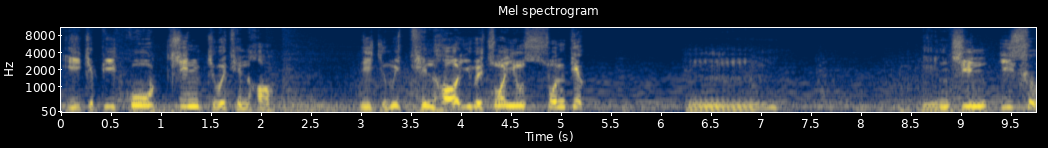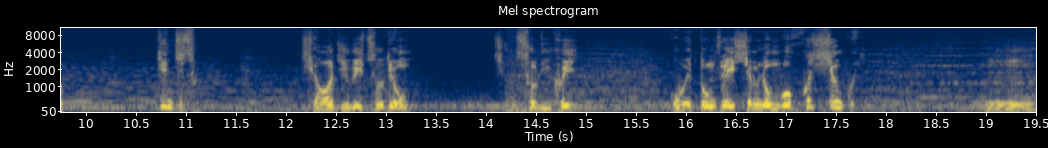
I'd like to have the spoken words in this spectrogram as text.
以及比过拯救的天下，你认为天下又会怎样选择？嗯，言尽一策，尽一策。请二位处长就此离开，各位动作什么拢无发生过。嗯，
